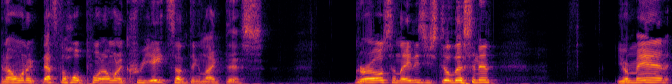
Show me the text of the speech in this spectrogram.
And I want to. That's the whole point. I want to create something like this. Girls and ladies, you still listening? Your man,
